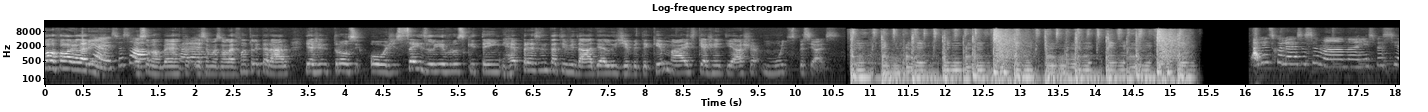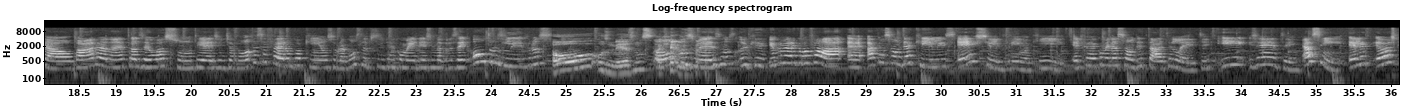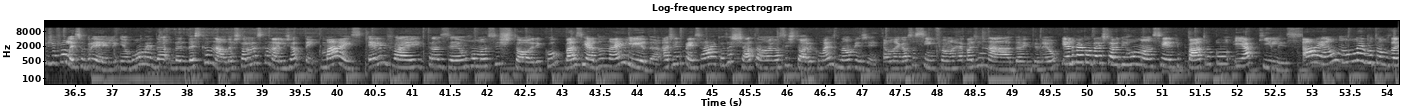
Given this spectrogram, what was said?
Fala, fala galerinha! E aí, pessoal? Eu sou o Norberto, Carol. esse é mais um Elefante Literário e a gente trouxe hoje seis livros que têm representatividade LGBTQ+, que a gente acha muito especiais. A semana em especial para né, trazer o assunto e aí a gente já falou terça-feira um pouquinho sobre alguns livros que a gente recomenda e a gente vai trazer outros livros Ou os mesmos, ou aqueles... os mesmos. ok? E o primeiro que eu vou falar é A Canção de Aquiles. Este livrinho aqui, ele foi recomendação de Tati Leite. E, gente, assim, ele, eu acho que eu já falei sobre ele. Em algum momento da- da- desse canal, da história desse canal, ele já tem. Mas ele vai trazer um romance histórico baseado na Ilíada. A gente pensa, ah, coisa chata, é um negócio histórico. Mas não, gente. É um negócio assim, foi uma repaginada, entendeu? E ele vai contar a história de romance entre Patroclo e Aquiles. Ah, tanto da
